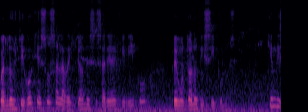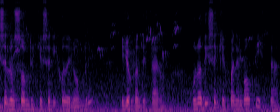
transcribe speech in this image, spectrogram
Cuando llegó Jesús a la región de Cesarea de Filipo, preguntó a los discípulos, ¿quién dicen los hombres que es el Hijo del Hombre? Ellos contestaron, unos dicen que Juan el Bautista,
